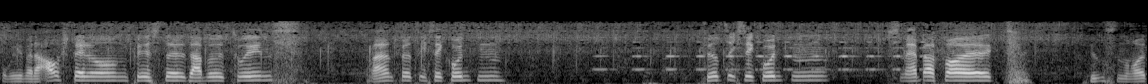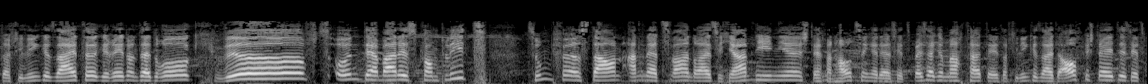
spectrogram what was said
Problem bei der Aufstellung. Pistol, Double Twins. 43 Sekunden. 40 Sekunden. Snap erfolgt. Hilson rollt auf die linke Seite, gerät unter Druck, wirft und der Ball ist complete zum First Down an der 32-Yard-Linie. Stefan Hautzinger, der es jetzt besser gemacht hat, der jetzt auf die linke Seite aufgestellt ist. Jetzt,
